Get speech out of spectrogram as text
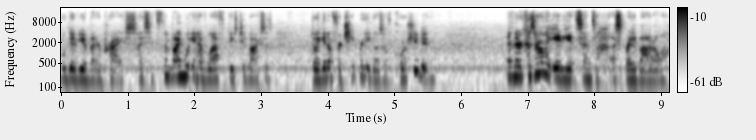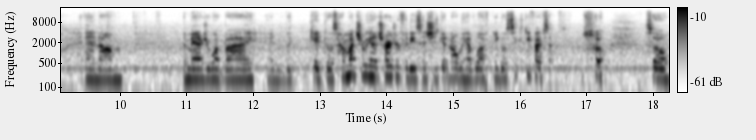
we'll give you a better price. I said, since I'm buying what you have left, these two boxes, do I get them for cheaper? He goes, of course you do. And they're, because they're only 88 cents a spray bottle. And um, the manager went by and the kid goes, how much are we going to charge her for these since she's getting all we have left? And he goes, 65 cents. So, so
